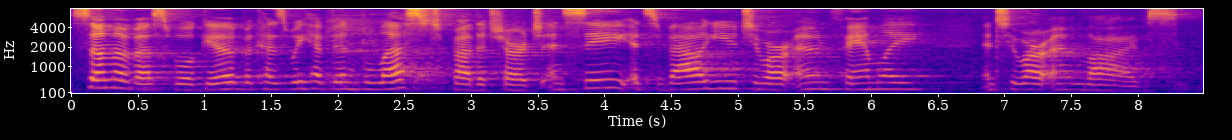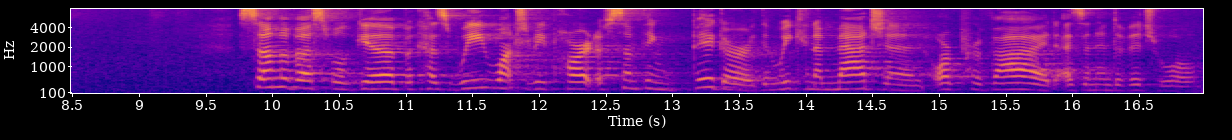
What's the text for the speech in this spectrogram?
Some of us will give because we have been blessed by the church and see its value to our own family and to our own lives. Some of us will give because we want to be part of something bigger than we can imagine or provide as an individual.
